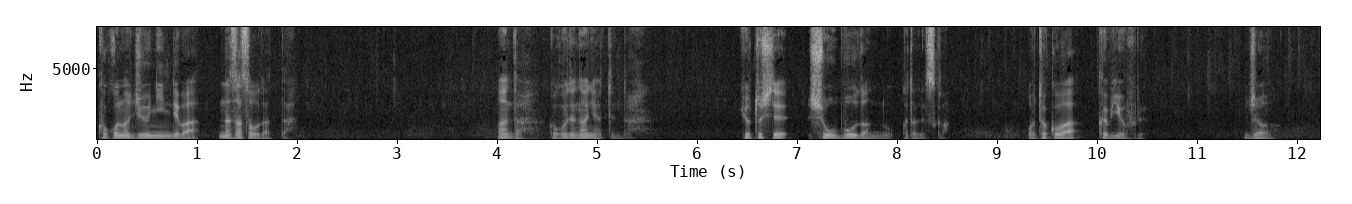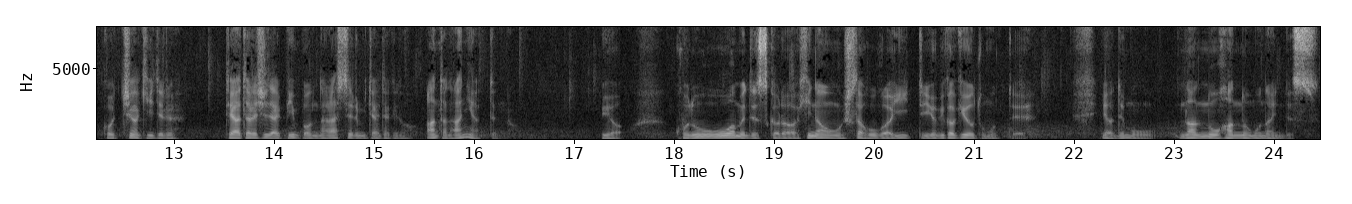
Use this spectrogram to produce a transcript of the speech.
ここの住人ではなさそうだった。あんたここで何やってんだ？ひょっとして消防団の方ですか？男は首を振る。じゃあこっちが聞いてる。手当たり次第ピンポン鳴らしてるみたいだけどあんた何やってんの？いやこの大雨ですから避難をした方がいいって呼びかけようと思って。いやでも何の反応もないんです。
